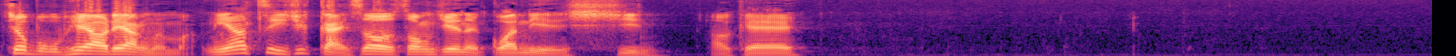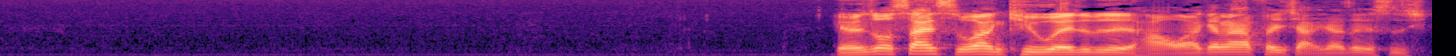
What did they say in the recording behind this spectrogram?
就不漂亮了嘛？你要自己去感受中间的关联性，OK？有人说三十万 QA 是不是？好，我来跟大家分享一下这个事情。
